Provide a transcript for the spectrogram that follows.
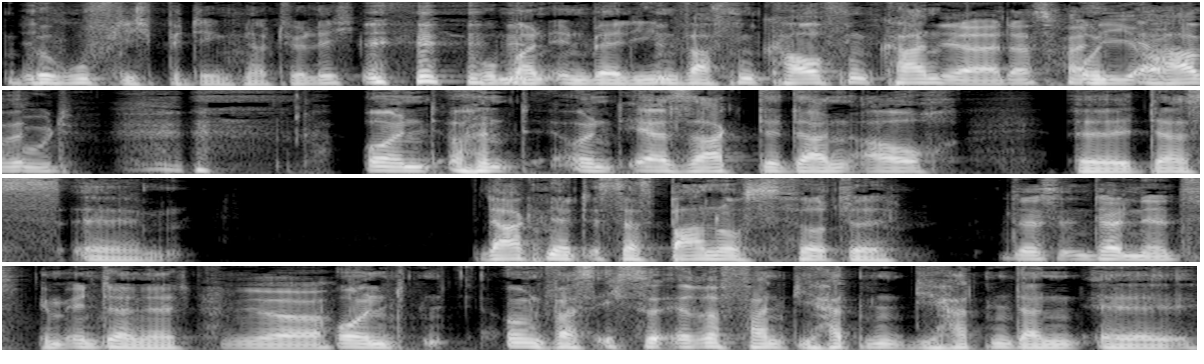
beruflich bedingt natürlich, wo man in Berlin Waffen kaufen kann. Ja, das fand Und ich auch habe- gut. Und, und, und er sagte dann auch, äh, dass äh, Darknet ist das Bahnhofsviertel Das Internet. im Internet. Ja. Und, und was ich so irre fand, die hatten, die hatten dann äh,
